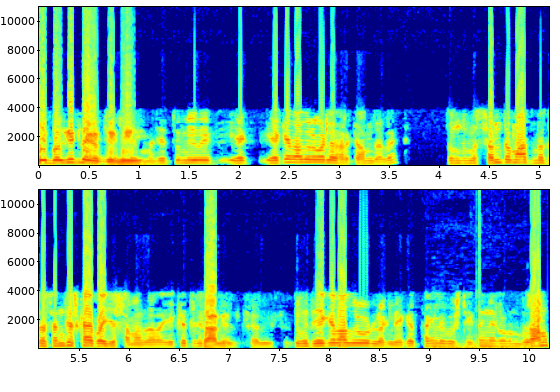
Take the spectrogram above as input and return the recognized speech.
ते बघितलं का तुम्ही? म्हणजे तुम्ही एक एक- एका बाजूला वाढल्यासारखं काम झालं. तुमचं संत महात्म्याचा संदेश काय पाहिजे समाजाला? एकत्रित चालेल चालेल चालेल तुम्ही ते एका बाजूला ओढ लागले. एका चांगल्या गोष्टी. रामकृष्ण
